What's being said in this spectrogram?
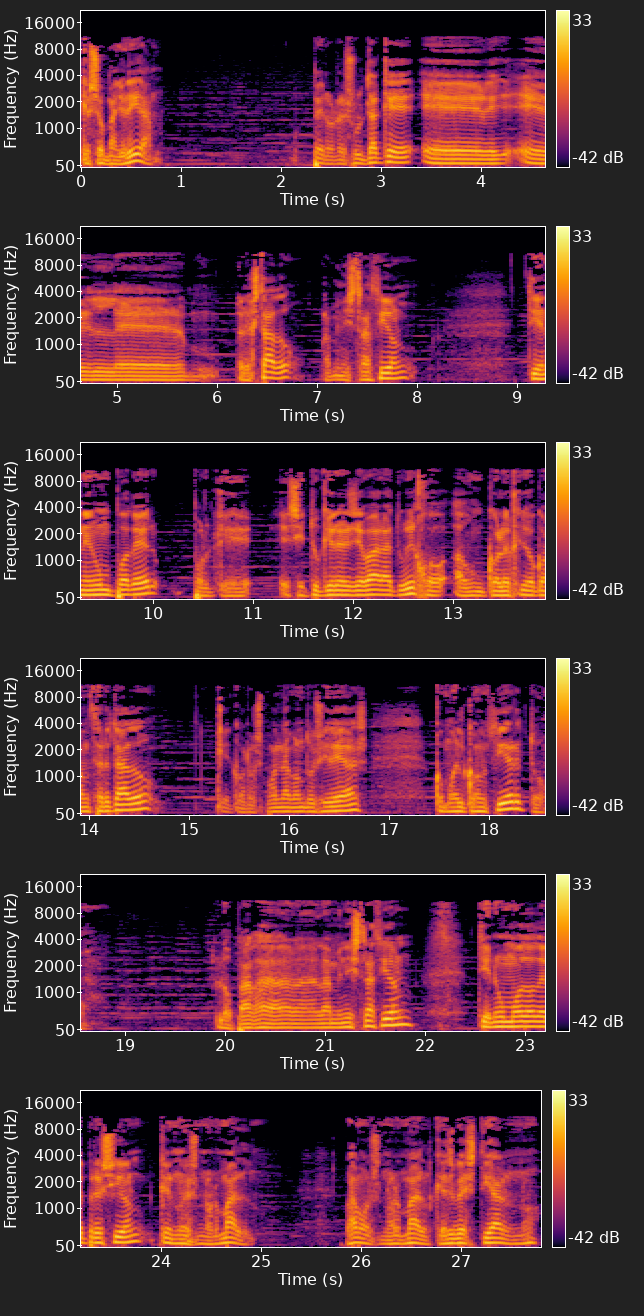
que son mayoría. Pero resulta que eh, el, eh, el, Estado, la Administración, tiene un poder porque eh, si tú quieres llevar a tu hijo a un colegio concertado que corresponda con tus ideas, como el concierto lo paga la Administración, tiene un modo de presión que no es normal. Vamos, normal, que es bestial, ¿no?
